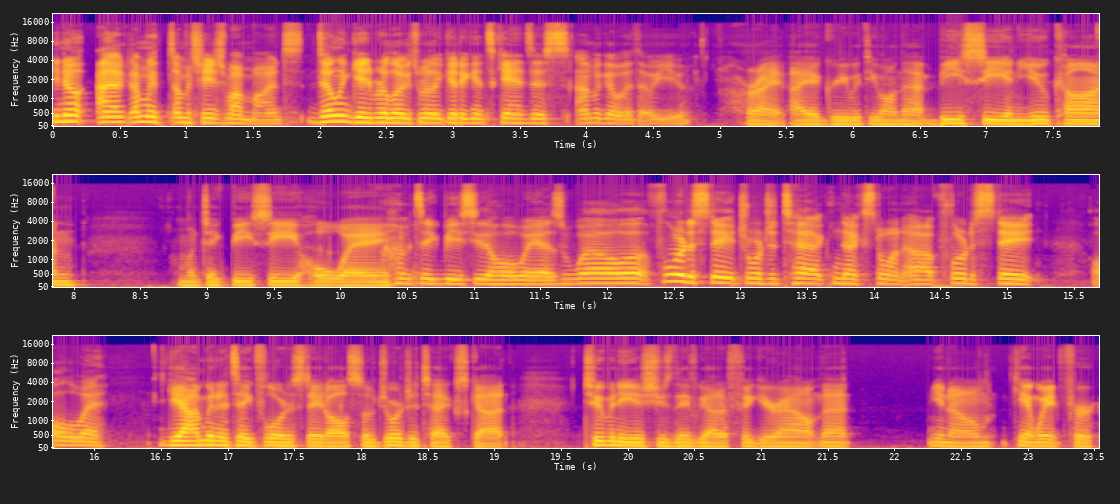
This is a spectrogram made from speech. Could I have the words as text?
You know, I, I'm gonna I'm gonna change my mind. Dillon Gabriel looks really good against Kansas. I'm gonna go with OU. all right, I agree with you on that. BC and UConn. I'm going to take BC whole way. I'm gonna take BC the whole way as well. Florida State, Georgia Tech, next one up. Florida State, all the way. Yeah, I'm going to take Florida State also. Georgia Tech's got too many issues they've got to figure out. That, you know, can't wait for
